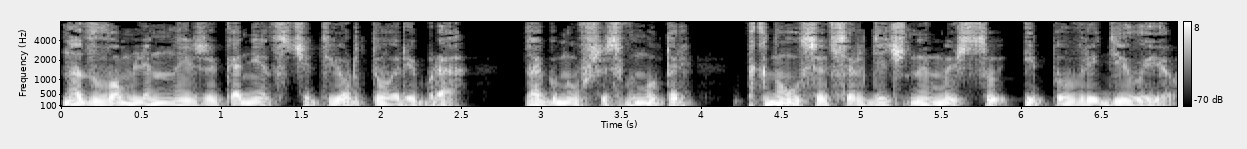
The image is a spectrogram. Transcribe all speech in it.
Надломленный же конец четвертого ребра, загнувшись внутрь, ткнулся в сердечную мышцу и повредил ее.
